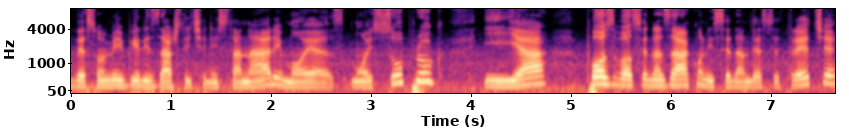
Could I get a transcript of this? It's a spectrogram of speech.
gde smo mi bili zaštićeni stanari, moja, moj suprug i ja, pozvao se na zakon iz 73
